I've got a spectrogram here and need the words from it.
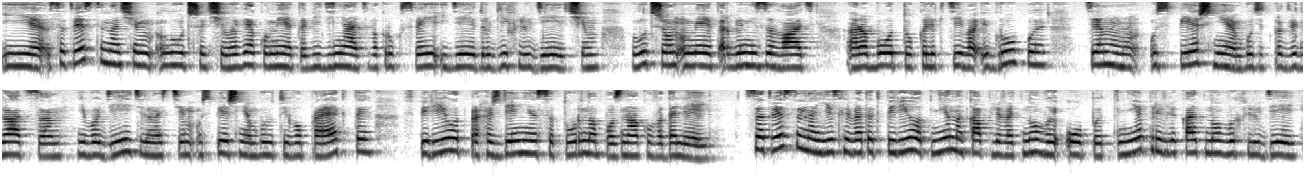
И, соответственно, чем лучше человек умеет объединять вокруг своей идеи других людей, чем лучше он умеет организовать работу коллектива и группы, тем успешнее будет продвигаться его деятельность, тем успешнее будут его проекты в период прохождения Сатурна по знаку Водолей. Соответственно, если в этот период не накапливать новый опыт, не привлекать новых людей,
